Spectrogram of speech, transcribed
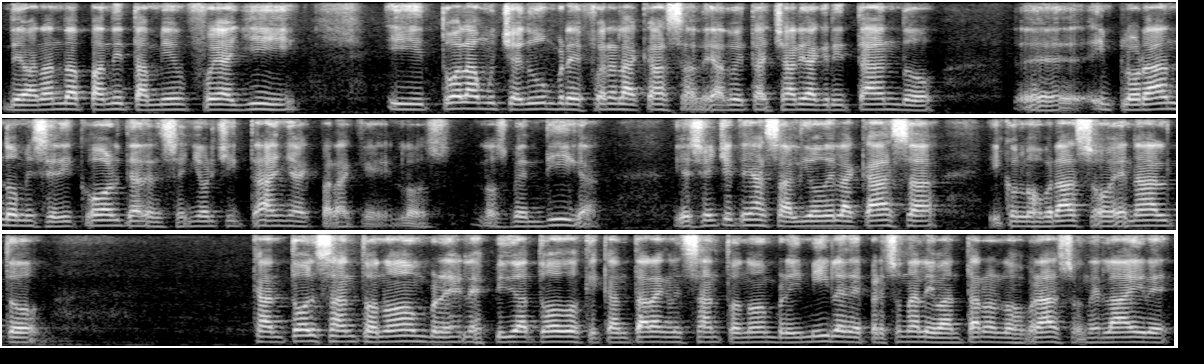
Devananda Pandit también fue allí y toda la muchedumbre fuera a la casa de Advaita Charya gritando, eh, implorando misericordia del Señor Chitaña para que los, los bendiga. Y el Señor Chitaña salió de la casa y con los brazos en alto cantó el santo nombre, les pidió a todos que cantaran el santo nombre y miles de personas levantaron los brazos en el aire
